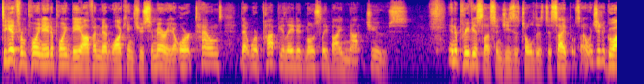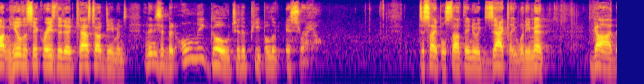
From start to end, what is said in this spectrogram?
To get from point A to point B often meant walking through Samaria or towns that were populated mostly by not Jews. In a previous lesson, Jesus told his disciples, I want you to go out and heal the sick, raise the dead, cast out demons. And then he said, But only go to the people of Israel. Disciples thought they knew exactly what he meant. God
